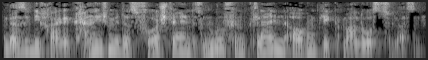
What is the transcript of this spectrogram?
Und das ist die Frage, kann ich mir das vorstellen, das nur für einen kleinen Augenblick mal loszulassen?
